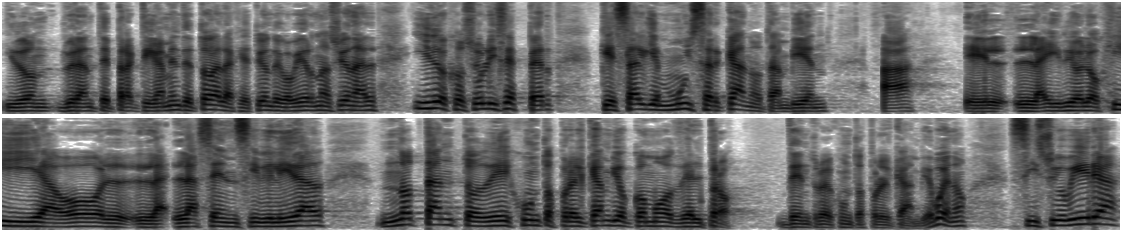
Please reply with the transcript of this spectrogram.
y durante prácticamente toda la gestión de gobierno nacional, y de José Luis Espert, que es alguien muy cercano también a la ideología o la, sensibilidad, no tanto de Juntos por el Cambio como del PRO dentro de Juntos por el Cambio. Bueno, si se hubiera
